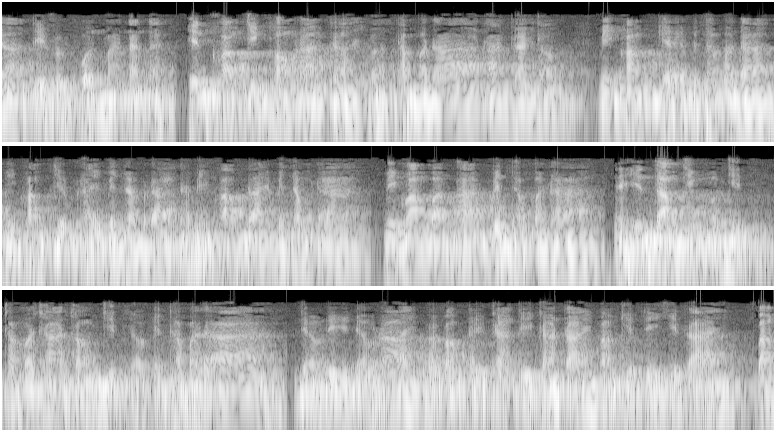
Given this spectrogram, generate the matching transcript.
ญาที่ฝึกฝนมานั่นนะเห็นความจริงของร่างกายว่าธรรมดาร่างกายเรา มีความแก่เป็นธรรมดา มีความเจ็บไข้เป็นธรรมดา มีความตายเป็นธรรมดา มีความบ้านพ่านเป็นธรรมดาเนี่ยเห็นตามจริงของจิต ธรรมชาติของจิตก็เป็นธรรมดา เดี๋ยวดีเดี๋ยวร้ายประกอบด้วยการดีการร้ายความคิดดีคิดร้าย บาง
